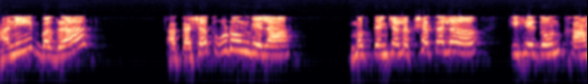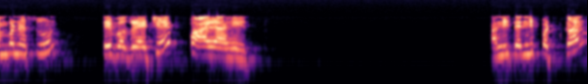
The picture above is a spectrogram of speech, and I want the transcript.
आणि बगळा आकाशात उडून गेला. मग त्यांच्या लक्षात आलं की हे दोन खांब नसून ते बगळ्याचे पाय आहेत. आणि त्यांनी पटकन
